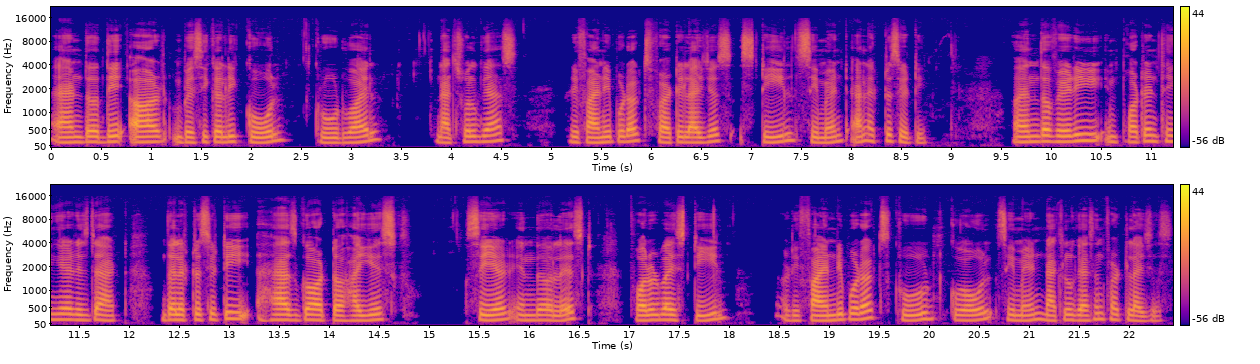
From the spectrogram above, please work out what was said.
and uh, they are basically coal crude oil natural gas refinery products fertilizers steel cement and electricity and the very important thing here is that the electricity has got the highest share in the list followed by steel, refinery products, crude, coal, cement, natural gas and fertilizers.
